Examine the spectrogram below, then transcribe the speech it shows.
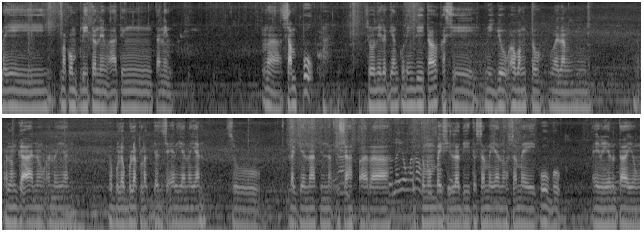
may makompleto na yung ating tanim na sampu. So nilagyan ko rin dito kasi medyo awang to, walang walang gaano ano yan, kabulabulaklak dyan sa area na yan. So lagyan natin ng isa para yung ano tumambay sila dito sa may ano sa may kubo. Ay mayroon tayong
